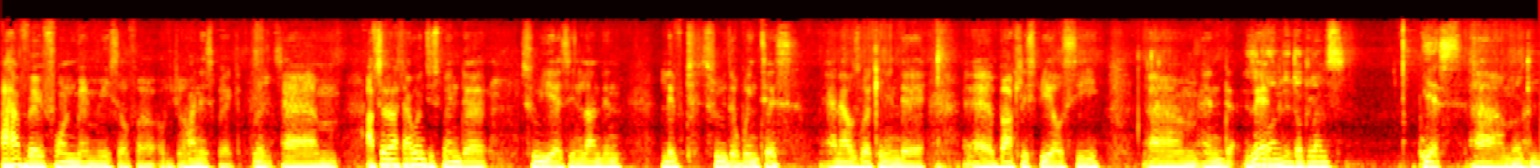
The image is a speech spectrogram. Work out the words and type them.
I have very fond memories of, uh, of Johannesburg. Right. Um, after that, I went to spend uh, two years in London, lived through the winters, and I was working in the uh, Barclays PLC. Um, and Is it on the Docklands? Yes, um, Okay.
